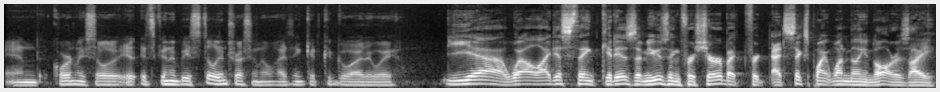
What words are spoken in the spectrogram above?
and accordingly. So it, it's going to be still interesting, though. I think it could go either way. Yeah. Well, I just think it is amusing for sure, but for at six point one million dollars, I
